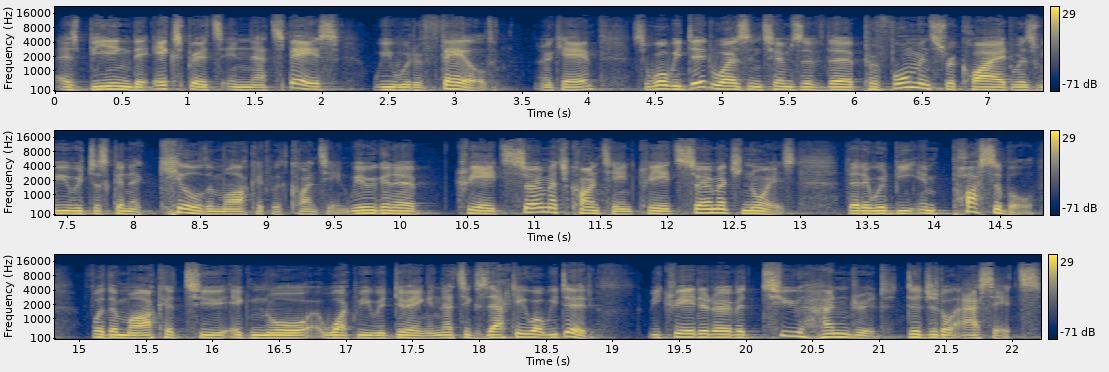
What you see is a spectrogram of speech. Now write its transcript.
as being the experts in that space, we would have failed. Okay. So what we did was in terms of the performance required was we were just going to kill the market with content. We were going to create so much content, create so much noise that it would be impossible for the market to ignore what we were doing. And that's exactly what we did. We created over 200 digital assets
